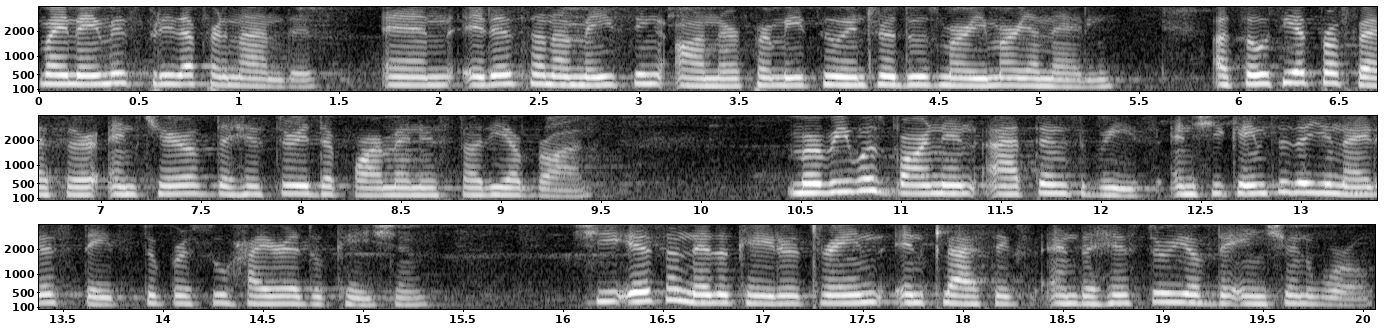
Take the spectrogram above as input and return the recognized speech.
My name is Frida Fernandez, and it is an amazing honor for me to introduce Marie Marianetti, Associate Professor and Chair of the History Department in Study Abroad. Marie was born in Athens, Greece, and she came to the United States to pursue higher education. She is an educator trained in classics and the history of the ancient world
